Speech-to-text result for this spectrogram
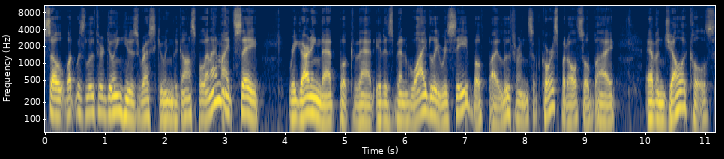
So what was Luther doing? He was rescuing the gospel, and I might say regarding that book that it has been widely received both by Lutherans, of course, but also by evangelicals,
